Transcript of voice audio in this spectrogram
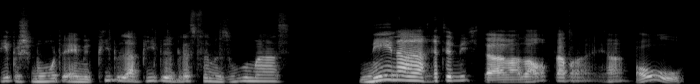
Depeche Mode, ey, mit People are People, Blasphemous Rumors. Nena, rette mich, da war sie auch dabei, ja. oh,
